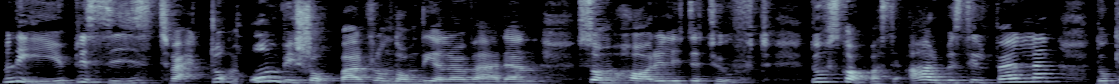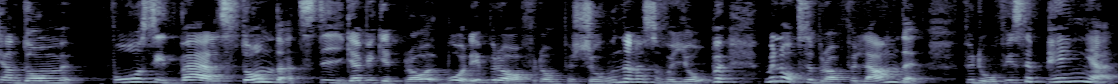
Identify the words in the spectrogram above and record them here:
Men det är ju precis tvärtom. Om vi shoppar från de delar av världen som har det lite tufft, då skapas det arbetstillfällen, då kan de få sitt välstånd att stiga, vilket bra, både är bra för de personerna som får jobb, men också bra för landet. För då finns det pengar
